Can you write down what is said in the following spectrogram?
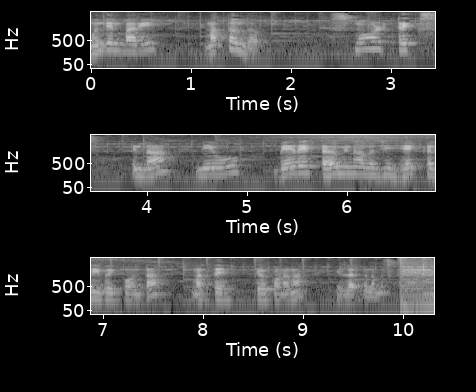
ಮುಂದಿನ ಬಾರಿ ಮತ್ತೊಂದು. ಸ್ಮಾಲ್ ಟ್ರಿಕ್ಸ್ ಇಂದ ನೀವು ಬೇರೆ ಟರ್ಮಿನಾಲಜಿ ಹೇಗೆ ಕಲಿಬೇಕು ಅಂತ ಮತ್ತೆ ತಿಳ್ಕೊಳ್ಳೋಣ. ಎಲ್ಲರಿಗೂ ನಮಸ್ಕಾರ.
